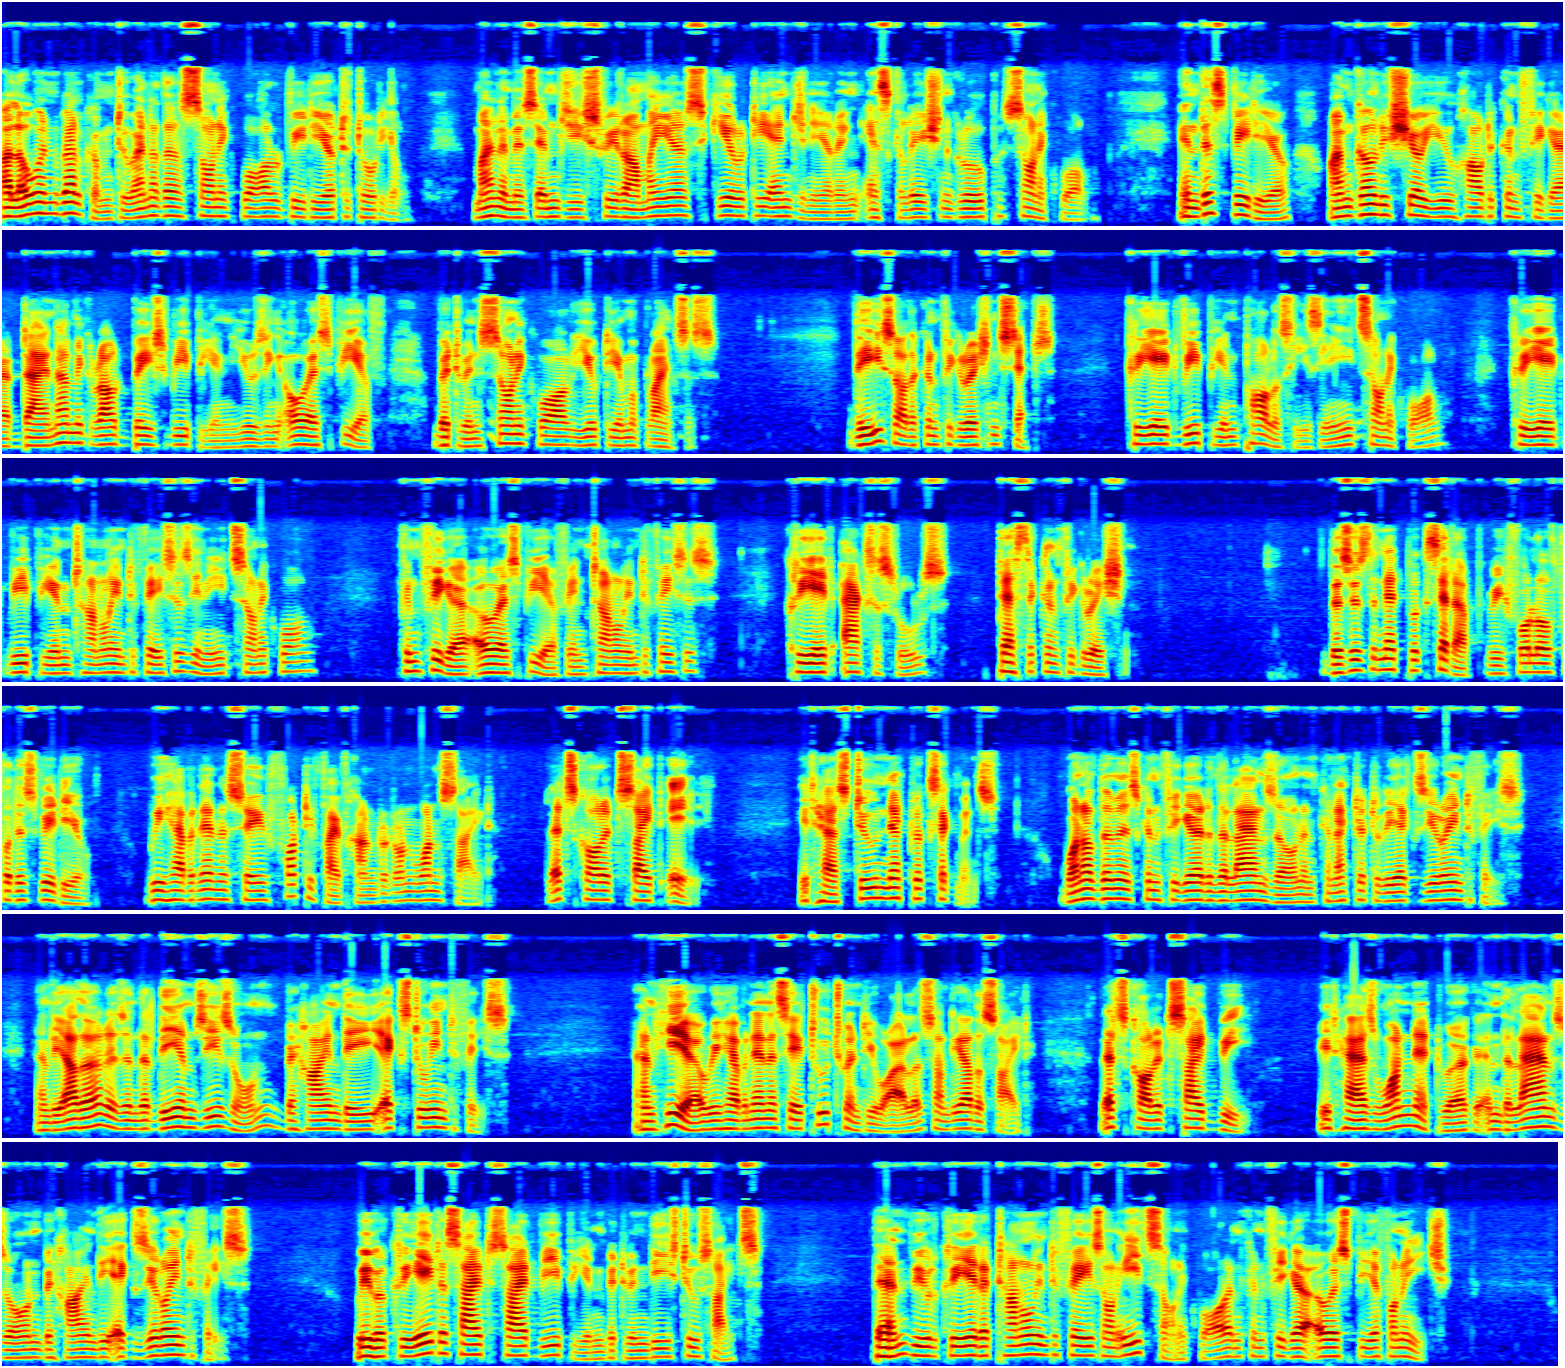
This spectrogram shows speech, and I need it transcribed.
Hello and welcome to another SonicWall video tutorial. My name is MG Sriramaya, Security Engineering Escalation Group SonicWall. In this video, I'm going to show you how to configure dynamic route-based VPN using OSPF between SonicWall UTM appliances. These are the configuration steps. Create VPN policies in each SonicWall, create VPN tunnel interfaces in each SonicWall, configure OSPF in tunnel interfaces, create access rules, test the configuration. This is the network setup we follow for this video. We have an NSA 4500 on one side. Let's call it Site A. It has two network segments. One of them is configured in the LAN zone and connected to the X0 interface and the other is in the DMZ zone behind the X2 interface. And here we have an NSA 220 wireless on the other side. Let's call it Site B. It has one network in the LAN zone behind the X0 interface. We will create a site-to-site VPN between these two sites. Then we will create a tunnel interface on each SonicWall and configure OSPF on each.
